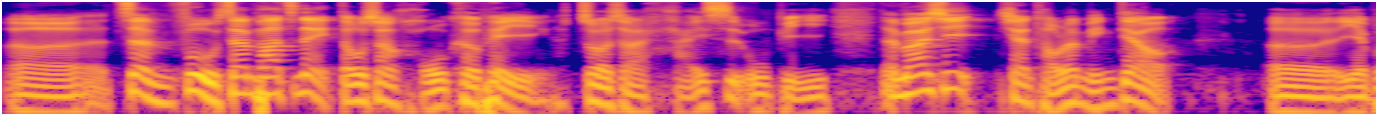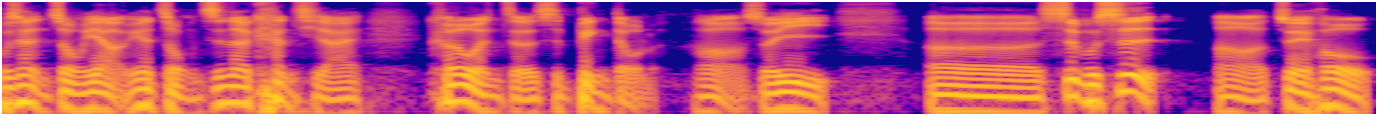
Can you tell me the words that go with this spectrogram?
呃正负三趴之内都算侯柯配赢，做出来还是五比一。但没关系，现在讨论民调，呃也不是很重要，因为总之呢，看起来柯文哲是病倒了啊，所以呃是不是啊？最后。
